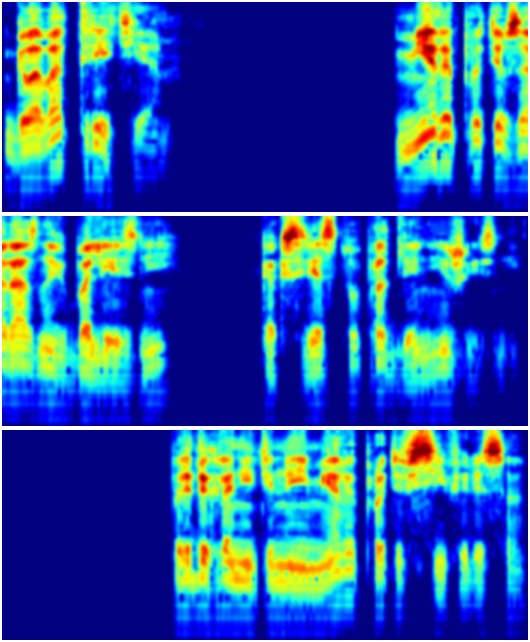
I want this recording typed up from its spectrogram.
Глава третья. Меры против заразных болезней как средство продления жизни. Предохранительные меры против сифилиса.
